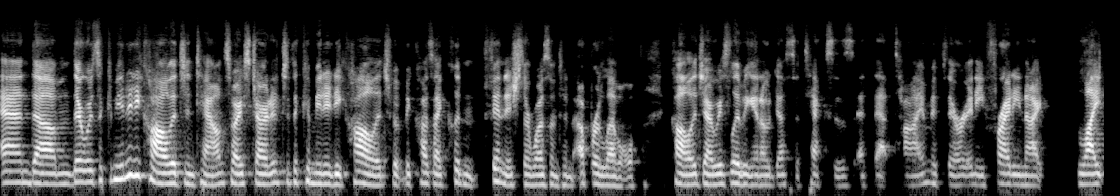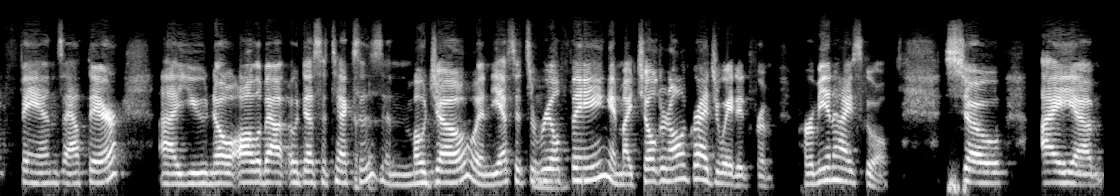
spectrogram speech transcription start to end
And um, there was a community college in town, so I started to the community college. But because I couldn't finish, there wasn't an upper level college. I was living in Odessa, Texas at that time. If there are any Friday night light fans out there, uh, you know all about Odessa, Texas, and Mojo. And yes, it's a real mm-hmm. thing. And my children all graduated from Permian High School. So I um,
